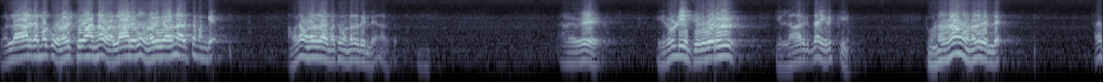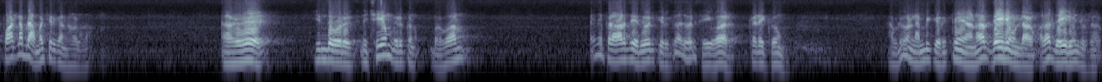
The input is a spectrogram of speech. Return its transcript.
வல்லாறு நமக்கு உணர்த்துவான்னா வல்லாரமும் உணர்வான்னு அர்த்தம் அங்கே. அவனா உணர்றாங்க மற்ற உணர்றது இல்லைன்னு அர்த்தம். ஆகவே என்னுடைய திருவருள் எல்லாருக்கும் தான் இருக்குது உணர்றான் உணர்றதில்லை. அதை பாட்டில் அப்படி அமைச்சிருக்காங்க அவ்வளோதான் ஆகவே இந்த ஒரு நிச்சயம் இருக்கணும். பகவான் இந்த பிரார்த்தம் எது வரைக்கும் இருக்கோ அது வரைக்கும் செய்வார். கிடைக்கும். அப்படின்னு ஒரு நம்பிக்கை இருக்குமே ஆனால் தைரியம் உண்டாகும். அதான் தைரியம் சொல்கிறார்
